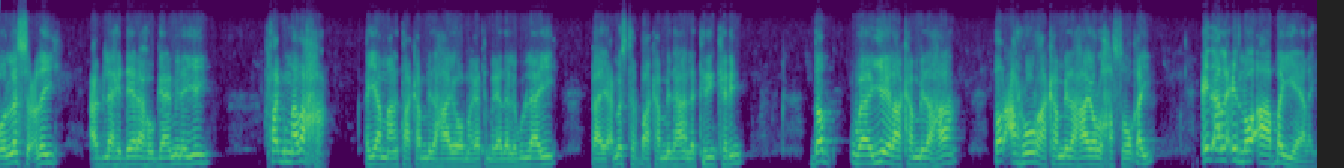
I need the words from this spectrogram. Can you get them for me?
oo la socday cabdilaahi dheeraa hogaaminayey rag madaxa ayaa maalintaa ka mid ahaayoo magaalta magaalada lagu laayay. Baayac master baa ka mid ahaa aan la tirin karin. Dad waayeelaa ka mid ahaa dad caruuraa ka mid ahaayoo la xasuuqay. Cid alle cid loo aabba yeelay.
